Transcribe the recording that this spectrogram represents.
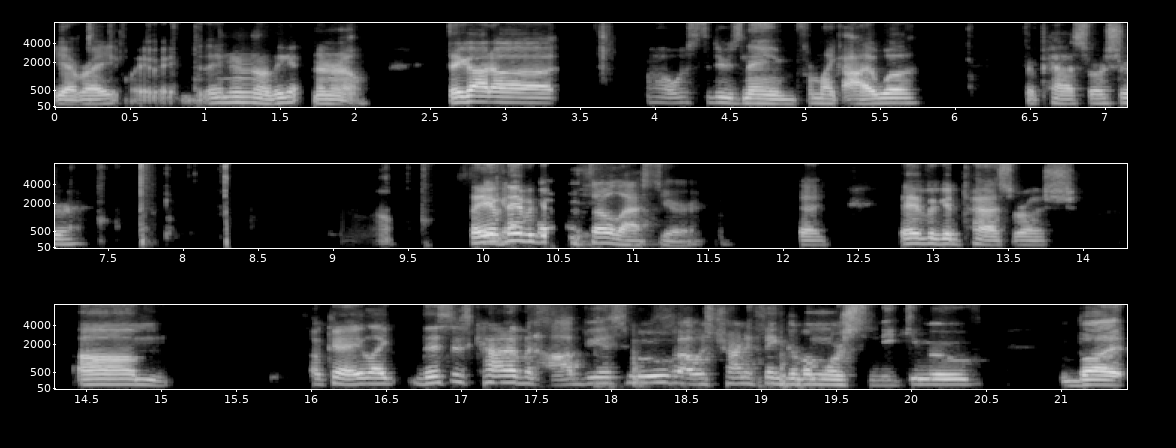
Yeah, right. Wait, wait. Did they? No, no, they get no, no, no. They got uh, oh, what's the dude's name from like Iowa? Their pass rusher. They, they have, they have a good so last year. Okay, they have a good pass rush. Um, okay, like this is kind of an obvious move. I was trying to think of a more sneaky move, but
